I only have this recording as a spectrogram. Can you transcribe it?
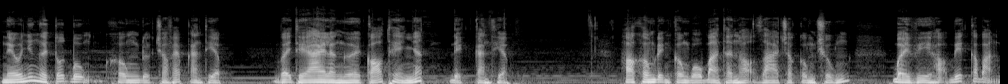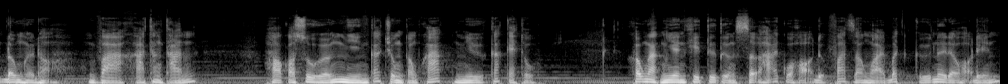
nếu những người tốt bụng không được cho phép can thiệp, vậy thì ai là người có thể nhất để can thiệp? Họ không định công bố bản thân họ ra cho công chúng bởi vì họ biết các bạn đông hơn họ và khá thẳng thắn. Họ có xu hướng nhìn các chủng tổng khác như các kẻ thù. Không ngạc nhiên khi tư tưởng sợ hãi của họ được phát ra ngoài bất cứ nơi đâu họ đến.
